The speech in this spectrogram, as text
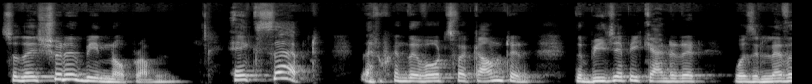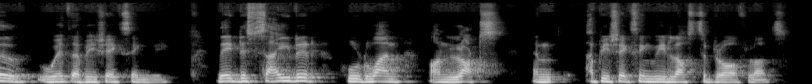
So there should have been no problem. Except that when the votes were counted, the BJP candidate was level with Abhishek Singhvi. They decided who'd won on lots and Abhishek Singhvi lost the draw of lots.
